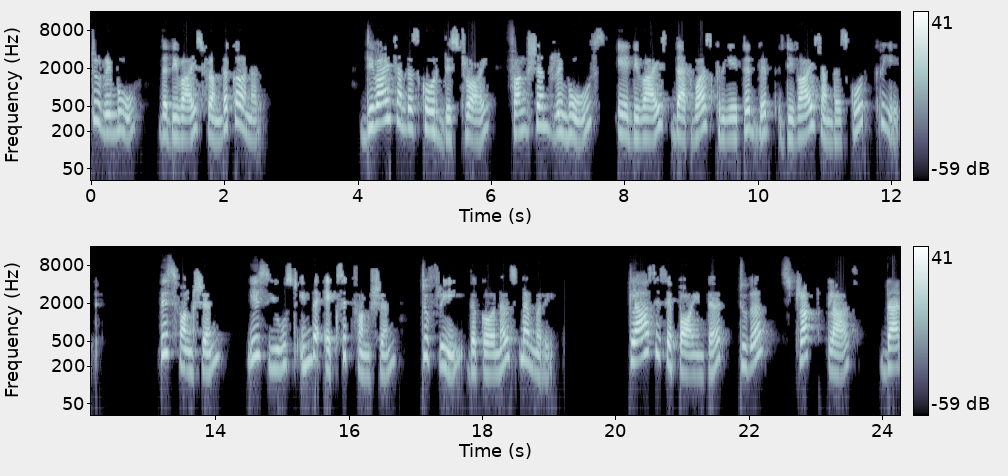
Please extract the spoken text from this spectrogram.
to remove the device from the kernel. Device underscore destroy function removes a device that was created with device underscore create. This function is used in the exit function to free the kernel's memory. Class is a pointer to the struct class that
